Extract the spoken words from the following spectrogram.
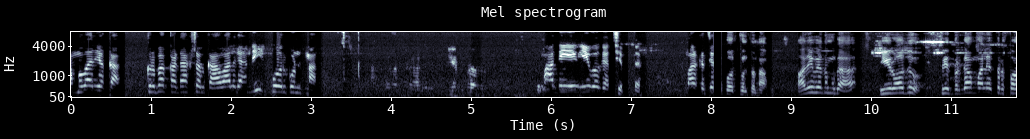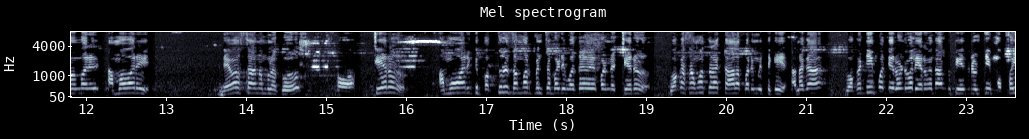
అమ్మవారి యొక్క కృప కటాక్షాలు కావాలి కానీ కోరుకుంటున్నాను మాది ఈవో గారు చెప్తారు. కోరుకుంటున్నాం అదే విధముగా ఈ రోజు శ్రీ దుర్గా మల్లేశ్వర స్వామివారి అమ్మవారి దేవస్థానములకు చీరలు అమ్మవారికి భక్తులు సమర్పించబడి వదిలివేయబడిన చీరలు ఒక సంవత్సర కాల పరిమితికి అనగా ఒకటి పది రెండు వేల ఇరవై నాలుగు తేదీ నుండి ముప్పై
